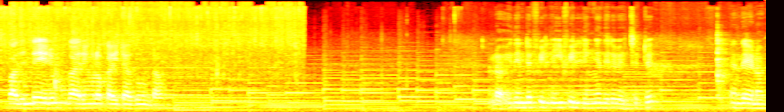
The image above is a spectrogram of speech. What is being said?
അപ്പോൾ അതിന്റെ എരിവും കാര്യങ്ങളൊക്കെ ആയിട്ട് അതും ഉണ്ടാവും. ഉണ്ടോ ഇതിന്റെ ഫില്ല് ഈ ഫില്ലിങ് ഇതിൽ വെച്ചിട്ട് എന്ത് ചെയ്യണം?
